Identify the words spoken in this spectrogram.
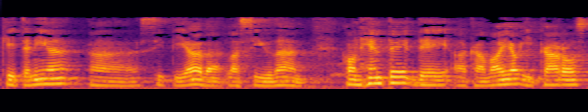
que tenía ah, sitiada la ciudad, con gente de a caballo y carros.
